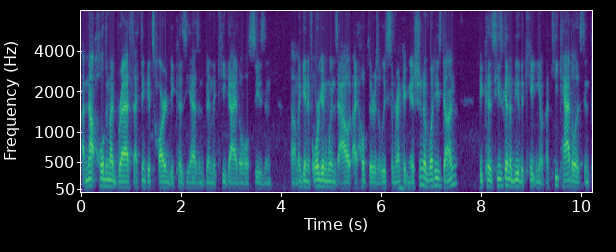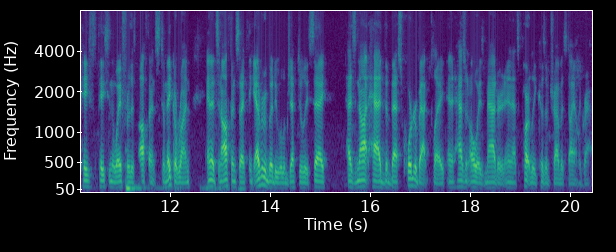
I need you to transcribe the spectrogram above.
I'm not holding my breath. I think it's hard because he hasn't been the key guy the whole season. Um, again, if Oregon wins out, I hope there is at least some recognition of what he's done because he's going to be the key, you know, a key catalyst in pace, pacing the way for this offense to make a run. And it's an offense that I think everybody will objectively say has not had the best quarterback play, and it hasn't always mattered, and that's partly because of Travis Dye on the ground.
